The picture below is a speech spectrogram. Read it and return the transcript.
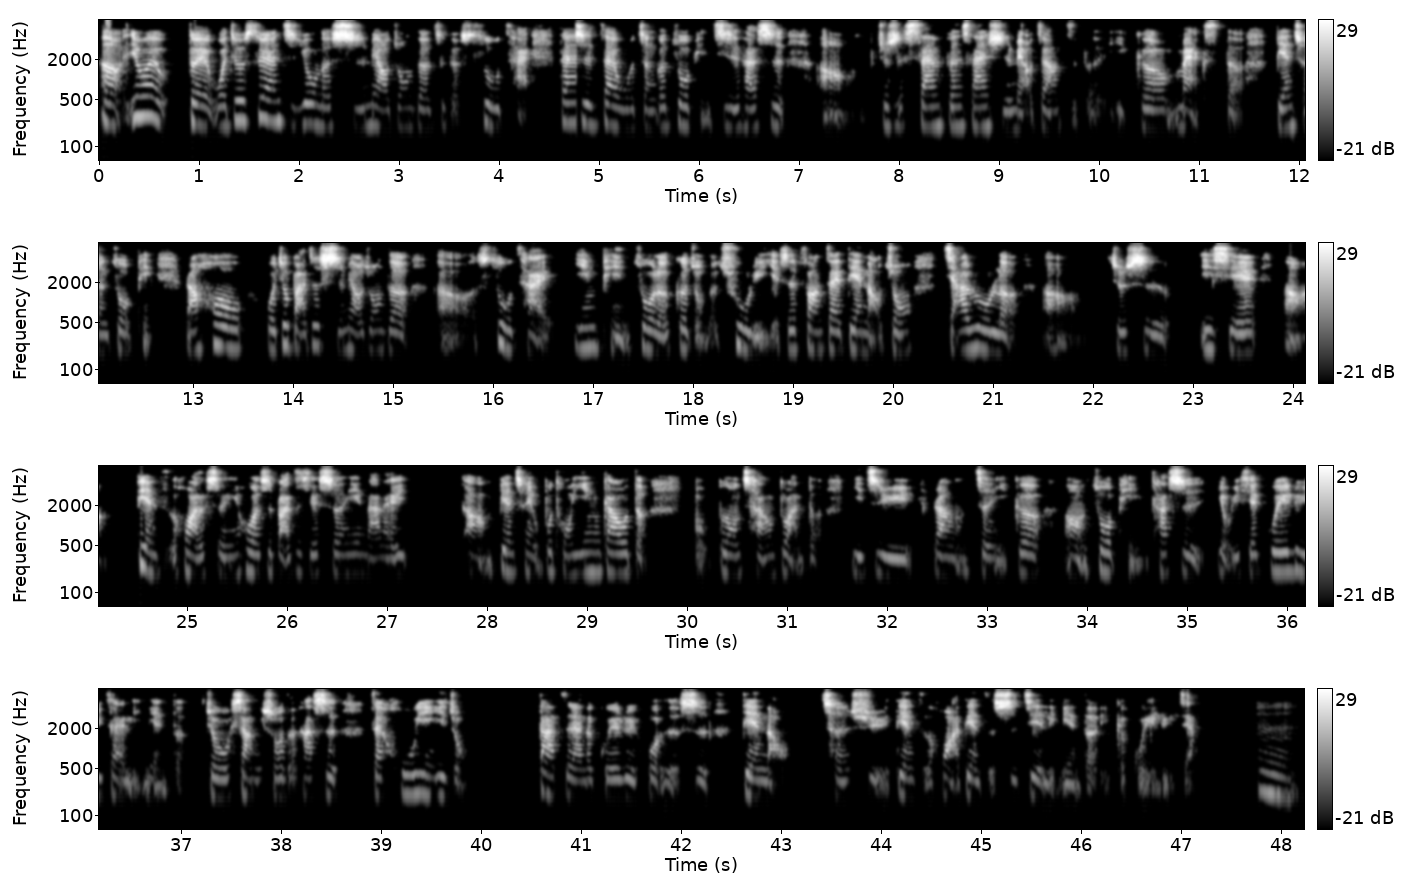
啊，因为对我就虽然只用了十秒钟的这个素材，但是在我整个作品其实它是啊、就是三分三十秒这样子的一个 max 的编程作品，然后我就把这十秒钟的呃素材音频做了各种的处理，也是放在电脑中加入了啊、呃，就是一些啊、呃、电子化的声音，或者是把这些声音拿来。啊、变成有不同音高的，有不同长短的，以至于让整一个啊、嗯、作品它是有一些规律在里面的。就像你说的，它是在呼应一种大自然的规律，或者是电脑程序、电子化、电子世界里面的一个规律，这样。嗯，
